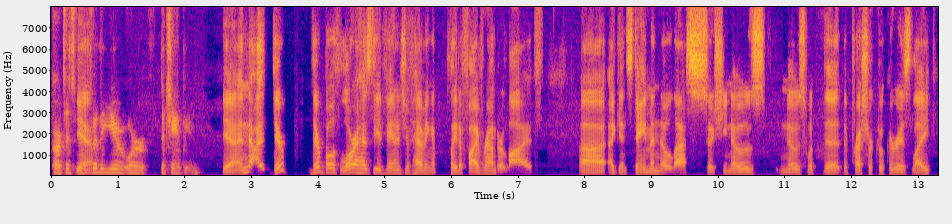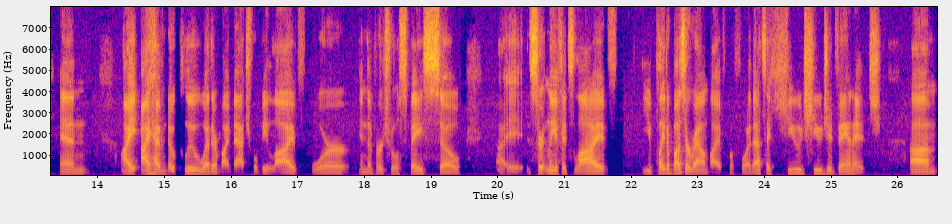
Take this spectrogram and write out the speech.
participant Yeah. for the year or the champion. Yeah, and I, they're they're both. Laura has the advantage of having a, played a five rounder live uh, against Damon, no less. So she knows knows what the the pressure cooker is like, and I I have no clue whether my match will be live or in the virtual space. So I, certainly, if it's live, you played a buzzer round live before. That's a huge huge advantage. Um,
